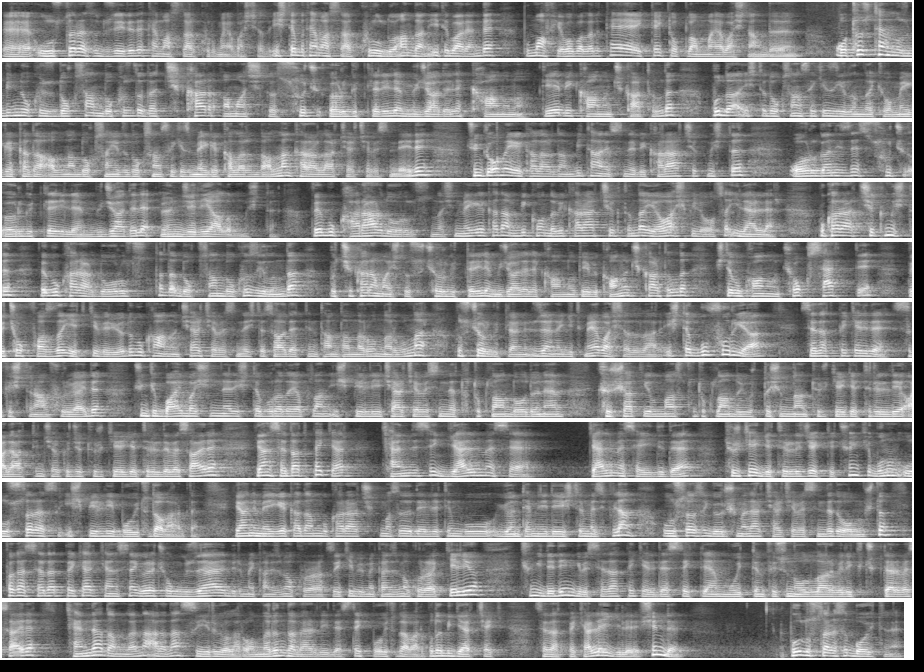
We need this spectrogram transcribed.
e, uluslararası düzeyde de temaslar kurmaya başladı. İşte bu temaslar kurulduğu andan itibaren de bu mafya babaları tek tek toplanmaya başlandı. 30 Temmuz 1999'da da çıkar amaçlı suç örgütleriyle mücadele kanunu diye bir kanun çıkartıldı. Bu da işte 98 yılındaki o MGK'da alınan 97-98 MGK'larında alınan kararlar çerçevesindeydi. Çünkü o MGK'lardan bir tanesinde bir karar çıkmıştı. Organize suç örgütleriyle mücadele önceliği alınmıştı. Ve bu karar doğrultusunda şimdi MGK'dan bir konuda bir karar çıktığında yavaş bile olsa ilerler. Bu karar çıkmıştı ve bu karar doğrultusunda da 99 yılında bu çıkar amaçlı suç örgütleriyle mücadele kanunu diye bir kanun çıkartıldı. İşte bu kanun çok sertti ve çok fazla yetki veriyordu. Bu kanun çerçevesinde işte Saadettin Tantanlar onlar bunlar bu suç örgütlerinin üzerine gitmeye başladılar. İşte bu furya Sedat Peker'i de sıkıştıran furyaydı. Çünkü Baybaşinler işte burada yapılan işbirliği çerçevesinde tutuklandı o dönem. Kürşat Yılmaz tutuklandı, yurt dışından Türkiye'ye getirildi. Alaaddin Çakıcı Türkiye'ye getirildi vesaire. Yani Sedat Peker kendisi gelmese, gelmeseydi de Türkiye getirilecekti. Çünkü bunun uluslararası işbirliği boyutu da vardı. Yani MGK'dan bu karar çıkması, devletin bu yöntemini değiştirmesi filan uluslararası görüşmeler çerçevesinde de olmuştu. Fakat Sedat Peker kendisine göre çok güzel bir mekanizma kurarak, zeki bir mekanizma kurarak geliyor. Çünkü dediğim gibi Sedat Peker'i destekleyen Muhittin Füsunoğullar, Veli Küçükler vesaire kendi adamlarını aradan sıyırıyorlar. Onların da verdiği destek boyutu da var. Bu da bir gerçek Sedat Peker'le ilgili. Şimdi bu uluslararası boyutu ne?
